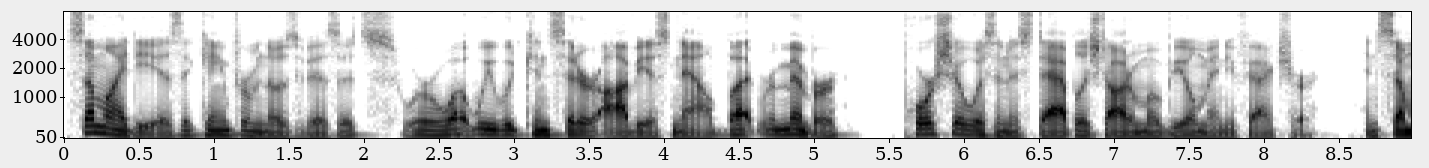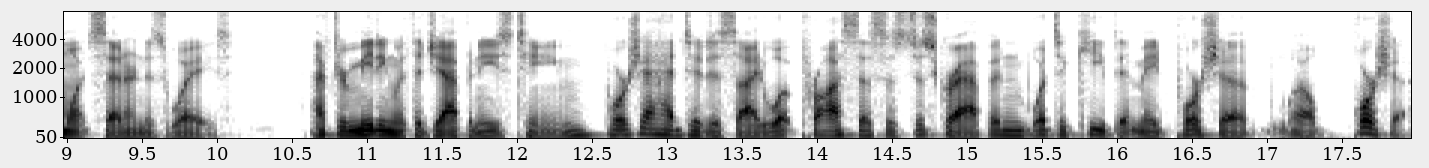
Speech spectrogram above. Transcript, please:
Some ideas that came from those visits were what we would consider obvious now, but remember, Porsche was an established automobile manufacturer and somewhat set in his ways. After meeting with the Japanese team, Porsche had to decide what processes to scrap and what to keep that made Porsche, well, Porsche.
